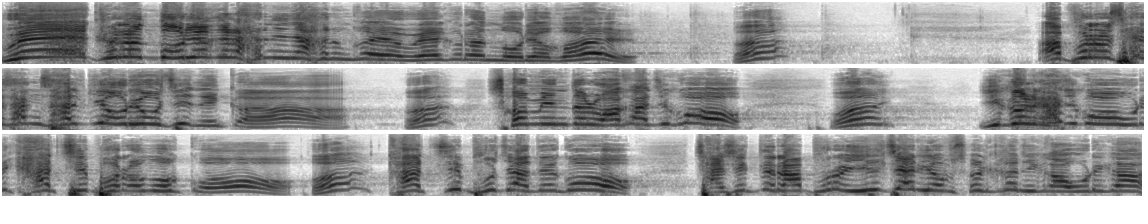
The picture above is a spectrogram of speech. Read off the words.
왜 그런 노력을 하느냐 하는 거예요. 왜 그런 노력을? 어? 앞으로 세상 살기 어려워지니까 어? 서민들 와가지고 어? 이걸 가지고 우리 같이 벌어먹고 어? 같이 부자 되고 자식들 앞으로 일자리 없을 거니까 우리가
